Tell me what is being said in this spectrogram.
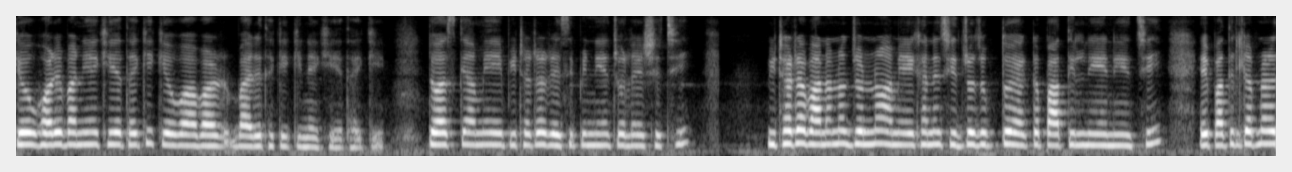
কেউ ঘরে বানিয়ে খেয়ে থাকি, কেউ আবার বাইরে থেকে কিনে খেয়ে থাকি। তো আজকে আমি এই পিঠাটার রেসিপি নিয়ে চলে এসেছি। পিঠাটা বানানোর জন্য আমি এখানে ছিদ্রযুক্ত একটা পাতিল নিয়ে নিয়েছি। এই পাতিলটা আপনারা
